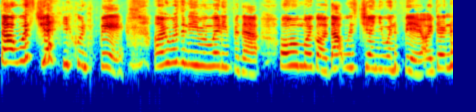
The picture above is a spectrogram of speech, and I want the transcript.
that was genuine fear. I wasn't even ready for that. Oh my god, that was genuine fear. I don't know.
